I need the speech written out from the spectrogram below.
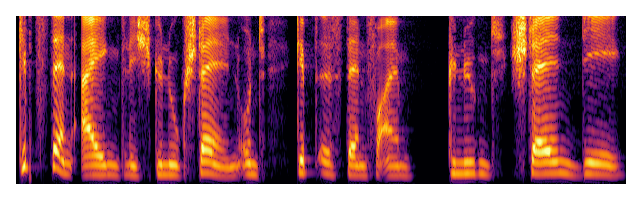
gibt es denn eigentlich genug Stellen und gibt es denn vor allem genügend Stellen, die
